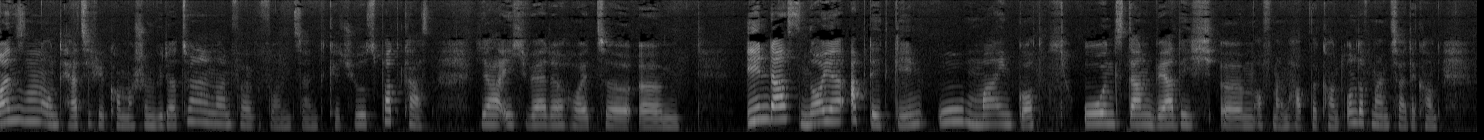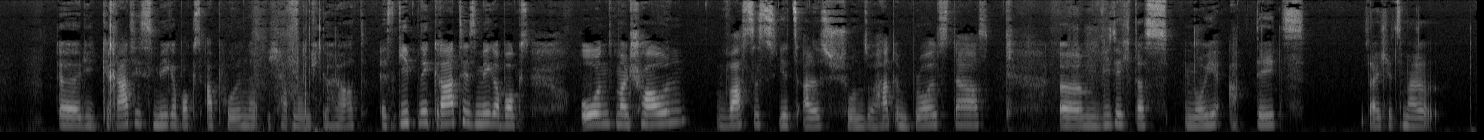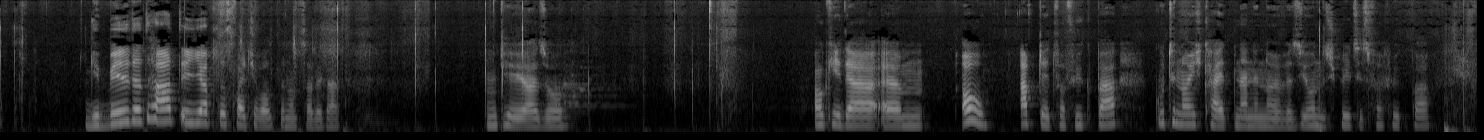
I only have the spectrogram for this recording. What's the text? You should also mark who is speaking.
Speaker 1: Moinsen und herzlich willkommen schon wieder zu einer neuen Folge von St. Cashews Podcast. Ja, ich werde heute ähm, in das neue Update gehen. Oh mein Gott. Und dann werde ich ähm, auf meinem Hauptaccount und auf meinem zweiten Account äh, die gratis Megabox abholen. Ich habe nämlich gehört, es gibt eine gratis Megabox. Und mal schauen, was es jetzt alles schon so hat im Brawl Stars. Ähm, wie sich das neue Update, sage ich jetzt mal, gebildet hat. Ich habe das falsche Wort benutzt, aber egal. Okay, also. Okay, da, ähm. Oh, Update verfügbar. Gute Neuigkeiten, eine neue Version des Spiels ist verfügbar.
